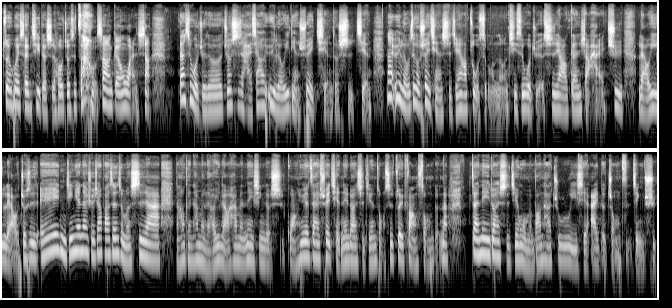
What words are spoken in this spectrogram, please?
最会生气的时候就是早上跟晚上。但是我觉得，就是还是要预留一点睡前的时间。那预留这个睡前时间要做什么呢？其实我觉得是要跟小孩去聊一聊，就是诶，你今天在学校发生什么事啊？然后跟他们聊一聊他们内心的时光，因为在睡前那段时间总是最放松的。那在那一段时间，我们帮他注入一些爱的种子进去，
